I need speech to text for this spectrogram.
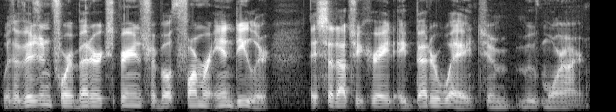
With a vision for a better experience for both farmer and dealer, they set out to create a better way to move more iron.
